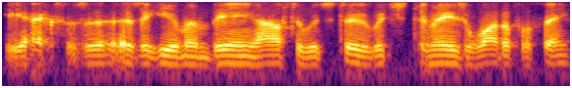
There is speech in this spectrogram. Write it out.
he acts as a as a human being afterwards too, which to me is a wonderful thing.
